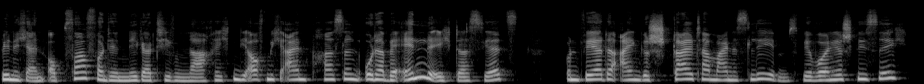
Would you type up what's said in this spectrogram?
bin ich ein Opfer von den negativen Nachrichten, die auf mich einprasseln, oder beende ich das jetzt und werde ein Gestalter meines Lebens? Wir wollen ja schließlich,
